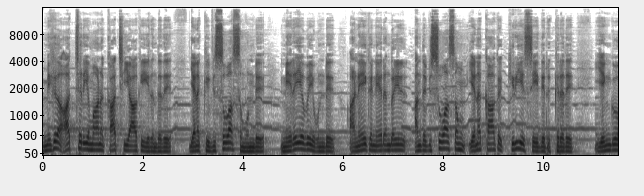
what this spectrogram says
மிக ஆச்சரியமான காட்சியாக இருந்தது. எனக்கு விசுவாசம் உண்டு நிறையவே உண்டு. அநேக நேரங்களில் அந்த விசுவாசம் எனக்காக கிரிய செய்திருக்கிறது. எங்கோ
